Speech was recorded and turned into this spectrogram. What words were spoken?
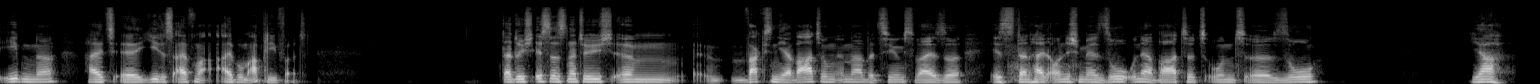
Ebene halt äh, jedes Album, Album abliefert. Dadurch ist es natürlich, ähm, wachsen die Erwartungen immer, beziehungsweise ist es dann halt auch nicht mehr so unerwartet und äh, so ja,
